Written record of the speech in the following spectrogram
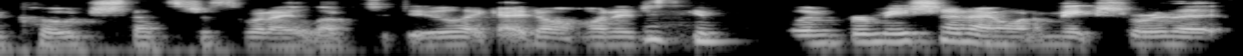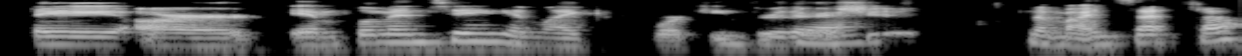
a coach. That's just what I love to do. Like, I don't want to just give people information. I want to make sure that they are implementing and like working through their yeah. issues, the mindset stuff.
